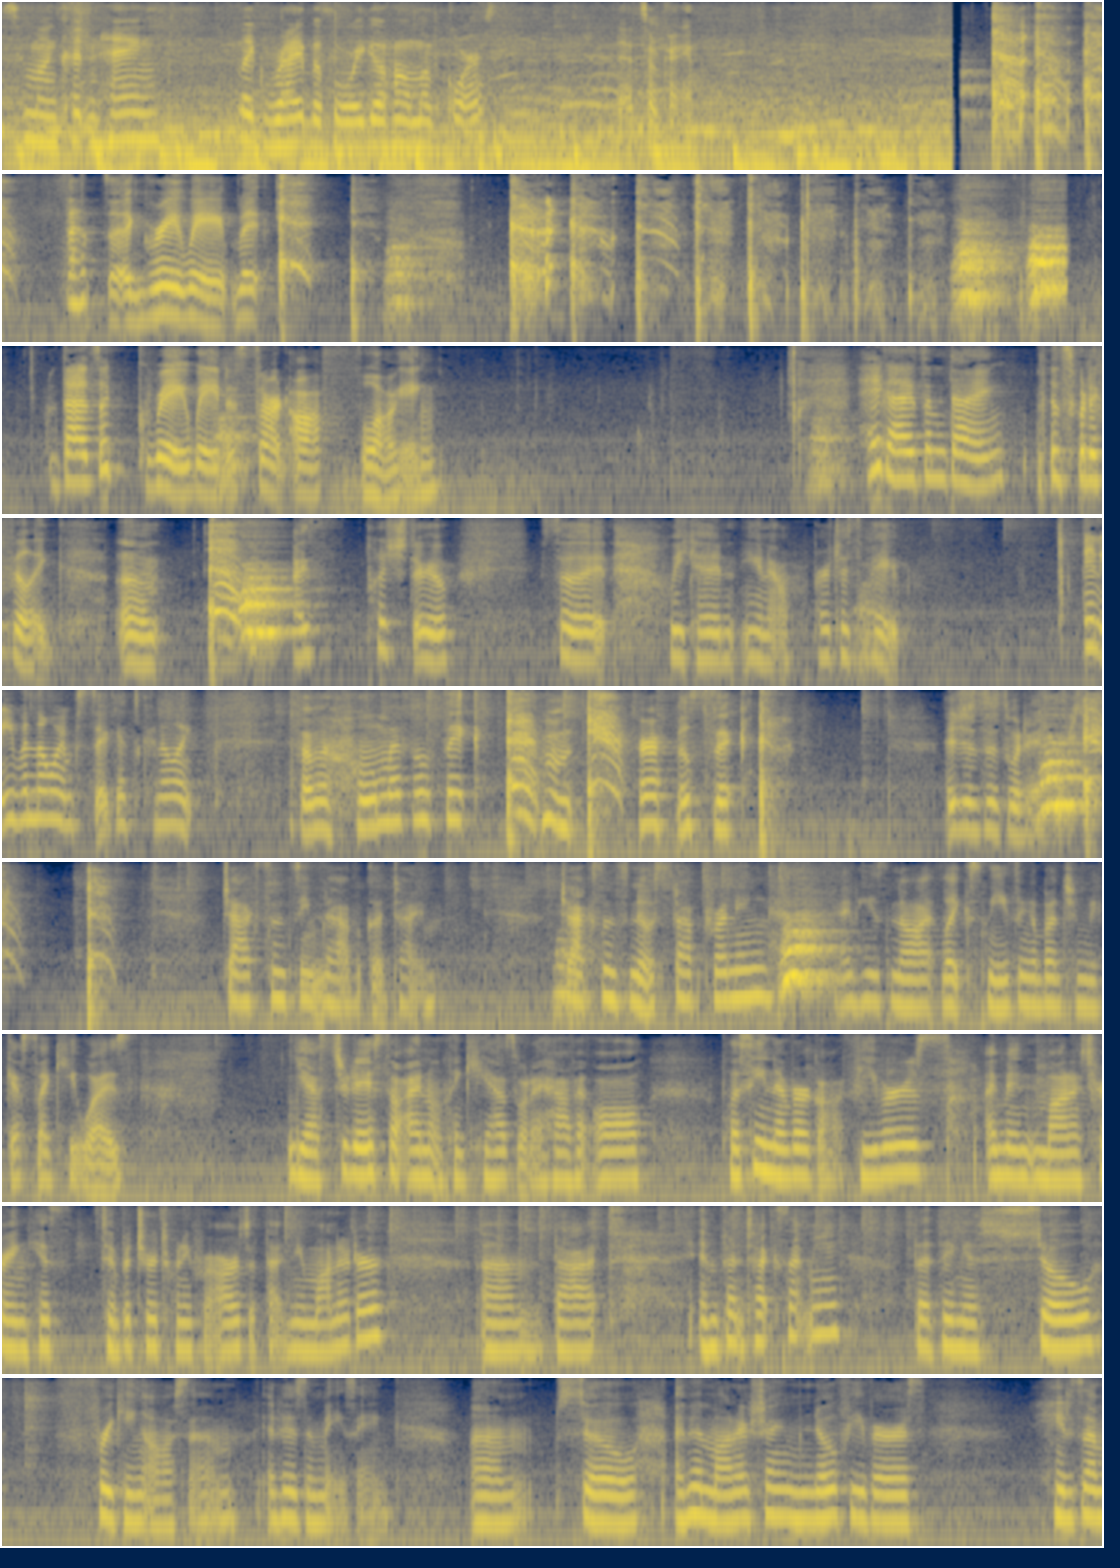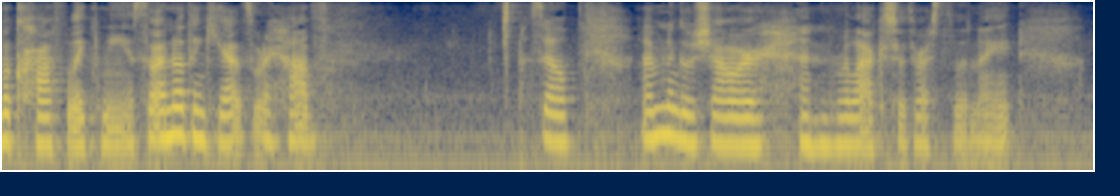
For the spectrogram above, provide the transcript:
Someone couldn't hang, like right before we go home, of course. That's okay. That's a great way, but that's a great way to start off vlogging. Hey guys, I'm dying. That's what I feel like. Um, I pushed through so that we could, you know, participate. And even though I'm sick, it's kind of like if I'm at home, I feel sick, or I feel sick. It just is what it is. Jackson seemed to have a good time. Jackson's nose stopped running, and he's not like sneezing a bunch of mucus like he was yesterday, so I don't think he has what I have at all. Plus, he never got fevers. I've been monitoring his temperature 24 hours with that new monitor um, that Infant Tech sent me. That thing is so freaking awesome. It is amazing. Um, so I've been monitoring no fevers. He doesn't have a cough like me, so I don't think he has what I have. So I'm gonna go shower and relax for the rest of the night.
